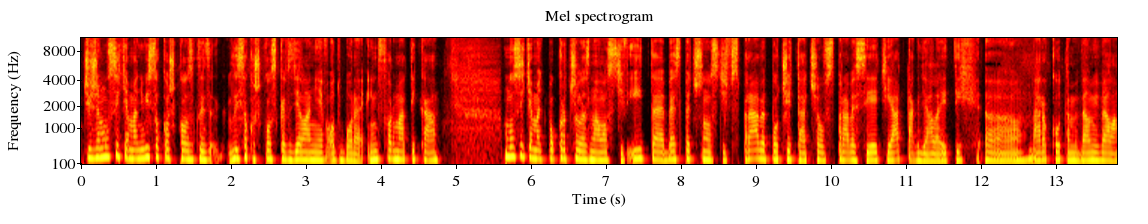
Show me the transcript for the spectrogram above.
Čiže musíte mať vysokoškolské, vysokoškolské vzdelanie v odbore informatika, Musíte mať pokročilé znalosti v IT, bezpečnosti, v správe počítačov, v správe sieti a tak ďalej. Tých e, nárokov tam je veľmi veľa.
